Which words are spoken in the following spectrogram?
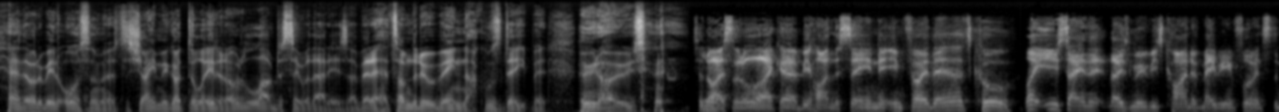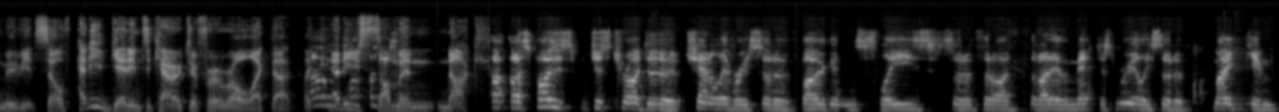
that would have been awesome. It's a shame it got deleted. I would have loved to see what that is. I bet it had something to do with being knuckles deep, but who knows? A Yeah. nice little like uh, behind the scene info there. That's cool. Like you saying that those movies kind of maybe influence the movie itself. How do you get into character for a role like that? Like Um, how do I- I you just- summon Nuck? I, I suppose just tried to channel every sort of bogan sleaze sort of that I'd that I'd ever met. Just really sort of make him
